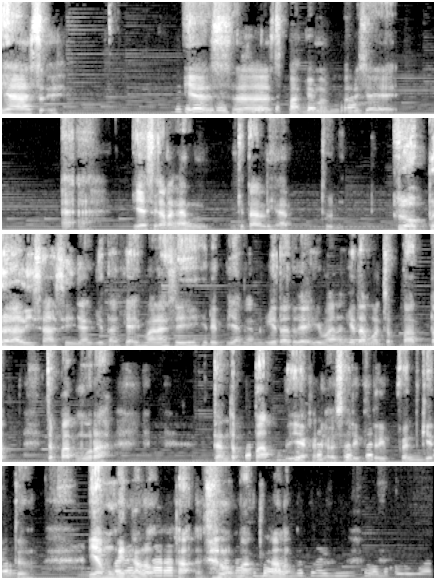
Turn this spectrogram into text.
ya se- ya se- cepat murah. manusia ya, eh, eh. ya sekarang kan kita lihat globalisasinya kita kayak gimana sih? Hidup yang kan kita tuh kayak gimana? Kita mau cepat tep- cepat murah dan tepat ya kan? Nggak usah Cepat, ribet-ribet gitu. Ya mungkin kalau kalau kalau banget lagi kalau mau keluar.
